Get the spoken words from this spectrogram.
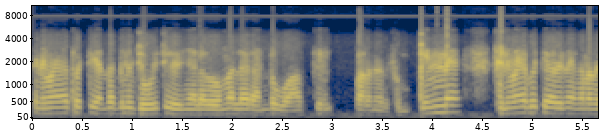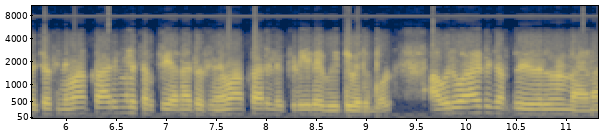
സിനിമയെ പറ്റി എന്തെങ്കിലും ചോദിച്ചു കഴിഞ്ഞാൽ അത് ഒന്നല്ല രണ്ട് വാക്കിൽ പറഞ്ഞു പിന്നെ സിനിമയെ പറ്റി അറിയുന്നത് എങ്ങനെയാന്ന് വെച്ചാൽ സിനിമാ കാര്യങ്ങൾ ചർച്ച ചെയ്യാനായിട്ട് സിനിമാക്കാർ ലക്കിടിയിലെ വീട്ടിൽ വരുമ്പോൾ അവരുമായിട്ട് ചർച്ച ചെയ്തതിൽ നിന്നാണ്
